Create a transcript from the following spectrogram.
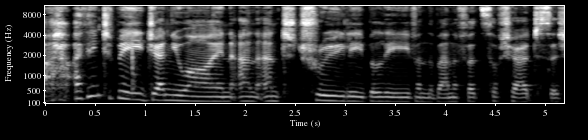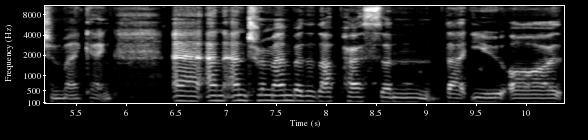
I think to be genuine and, and to truly believe in the benefits of shared decision making, uh, and and to remember that that person that you are,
